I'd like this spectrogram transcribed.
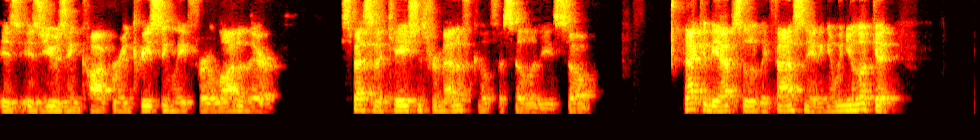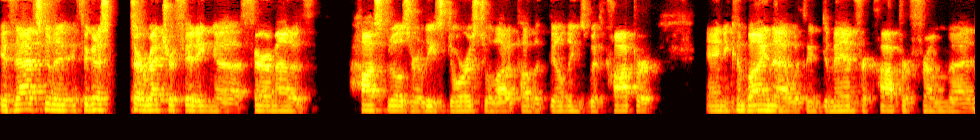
is is using copper increasingly for a lot of their specifications for medical facilities. So that could be absolutely fascinating. And when you look at if that's going to if they're going to start retrofitting a fair amount of hospitals or at least doors to a lot of public buildings with copper, and you combine that with the demand for copper from uh,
